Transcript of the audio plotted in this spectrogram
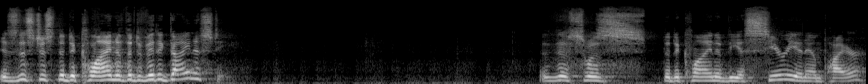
Is this just the decline of the Davidic dynasty? This was the decline of the Assyrian Empire.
